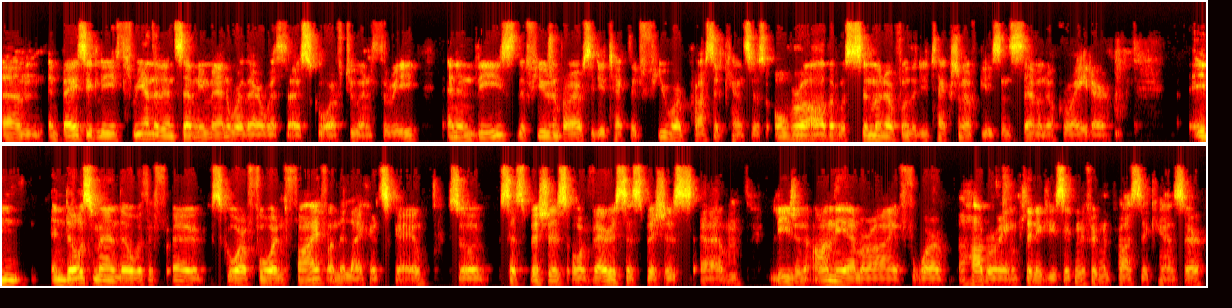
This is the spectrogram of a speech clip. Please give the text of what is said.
Um, and basically 370 men were there with a score of two and three. And in these, the fusion biopsy detected fewer prostate cancers overall, but was similar for the detection of Gleason 7 or greater. In, in those men, though, with a, a score of four and five on the Likert scale, so suspicious or very suspicious um, lesion on the MRI for harboring clinically significant prostate cancer,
